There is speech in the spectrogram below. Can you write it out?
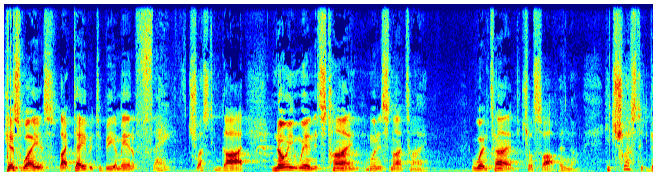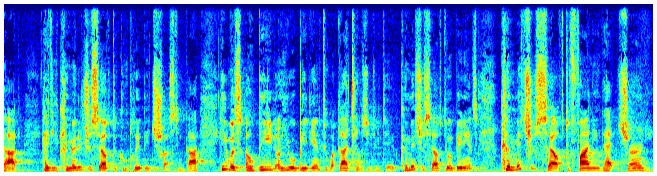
His way is, like David, to be a man of faith, trusting God, knowing when it's time and when it's not time. It wasn't time to kill Saul. No. He trusted God. Have you committed yourself to completely trusting God? He was obedient. Are you obedient to what God tells you to do? Commit yourself to obedience. Commit yourself to finding that journey,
